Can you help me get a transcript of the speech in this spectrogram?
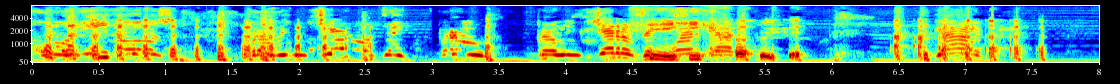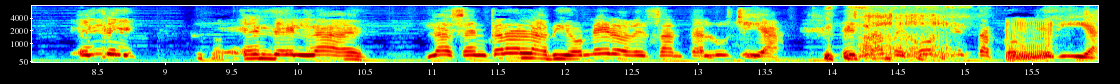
jodidos provincianos de, pro- provincianos de cuarta. Ya, el de, el de la, la central avionera de Santa Lucía está mejor que esta porquería.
